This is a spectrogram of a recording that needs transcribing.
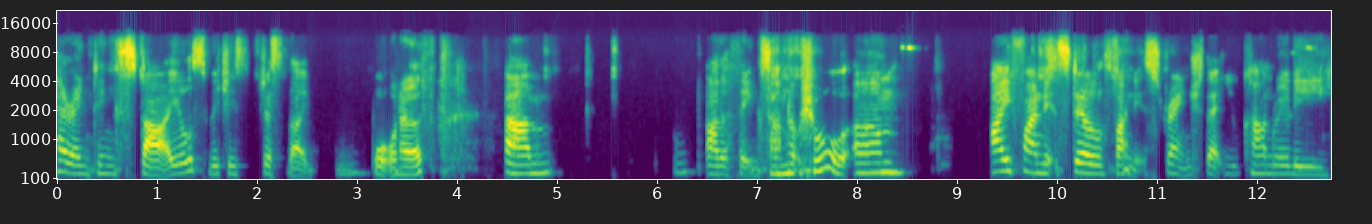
parenting styles, which is just like what on earth. Um, other things, I'm not sure. Um, I find it still find it strange that you can't really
